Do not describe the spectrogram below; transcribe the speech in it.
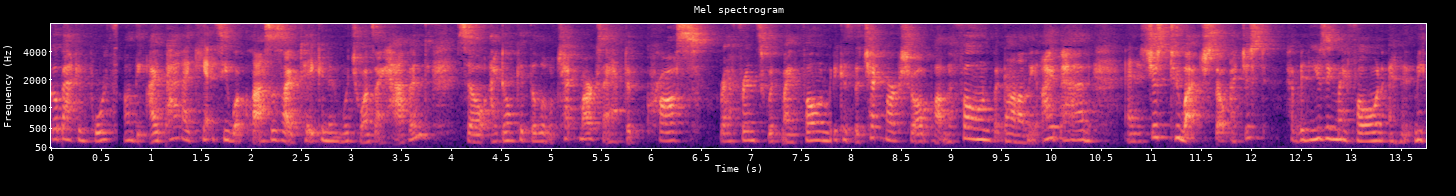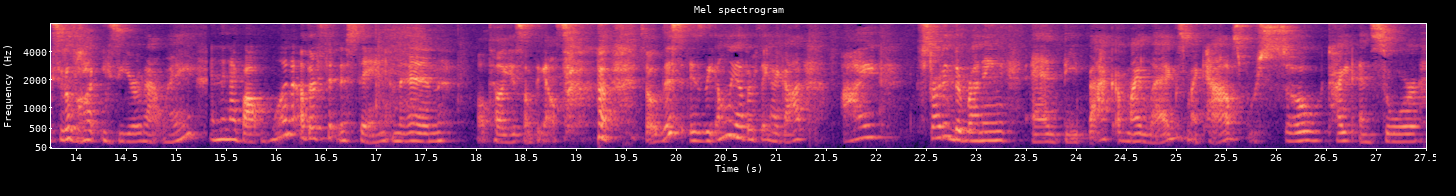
go back and forth on the iPad. I can't see what classes I've taken and which ones I haven't. So I don't get the little check marks. I have to cross reference with my phone because the check marks show up on the phone but not on the iPad and it's just too much. So I just have been using my phone and it makes it a lot easier that way. And then I bought one other fitness thing and then I'll tell you something else. so this is the only other thing I got. I started the running and the back of my legs, my calves were so tight and sore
